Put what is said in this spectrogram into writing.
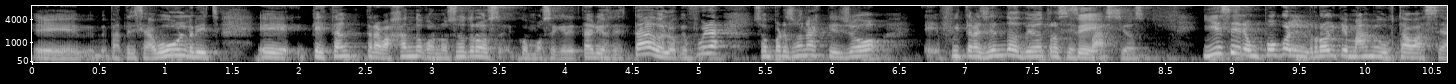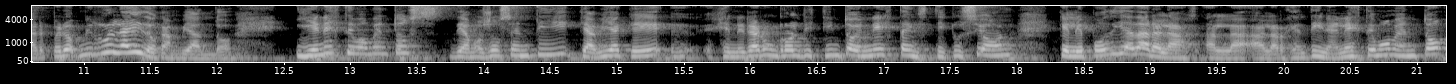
eh, Patricia Bullrich, eh, que están trabajando con nosotros como secretarios de Estado, lo que fuera, son personas que yo fui trayendo de otros espacios. Y ese era un poco el rol que más me gustaba hacer, pero mi rol ha ido cambiando. Y en este momento, digamos, yo sentí que había que eh, generar un rol distinto en esta institución que le podía dar a la, Argentina en este momento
